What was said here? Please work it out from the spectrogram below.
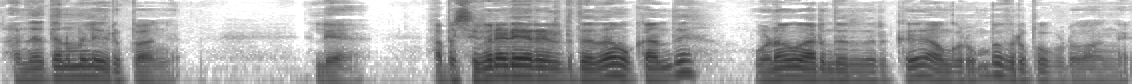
அந்த தன்மையில இருப்பாங்க. இல்லையா? அப்போ சிவனடியார்கிட்ட தான் உட்காந்து உணவு அருந்துறதுக்கு அவங்க ரொம்ப விருப்பப்படுவாங்க.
